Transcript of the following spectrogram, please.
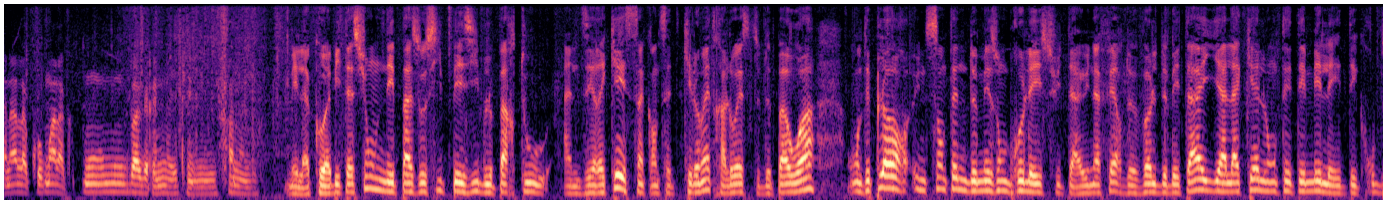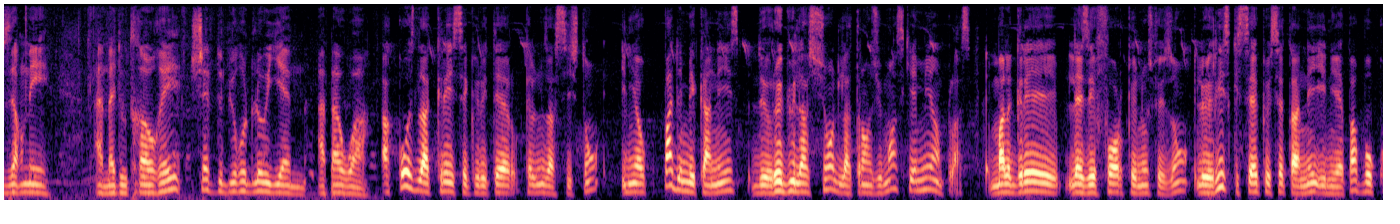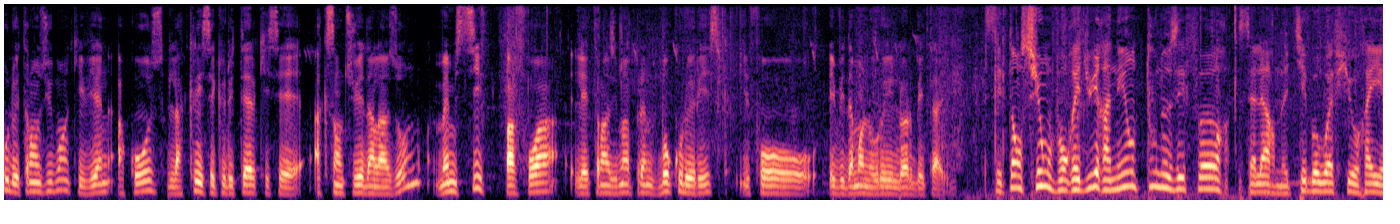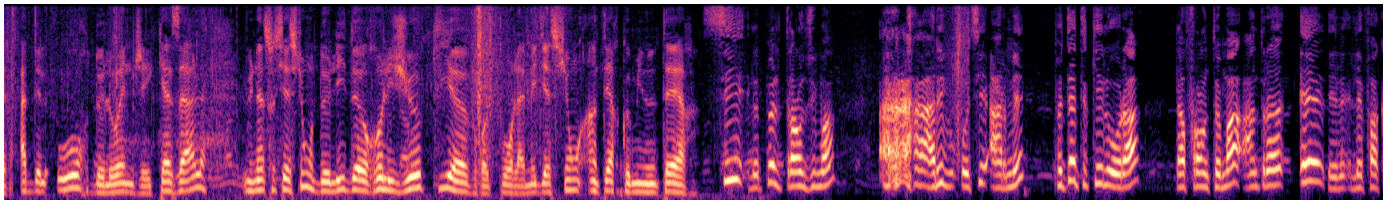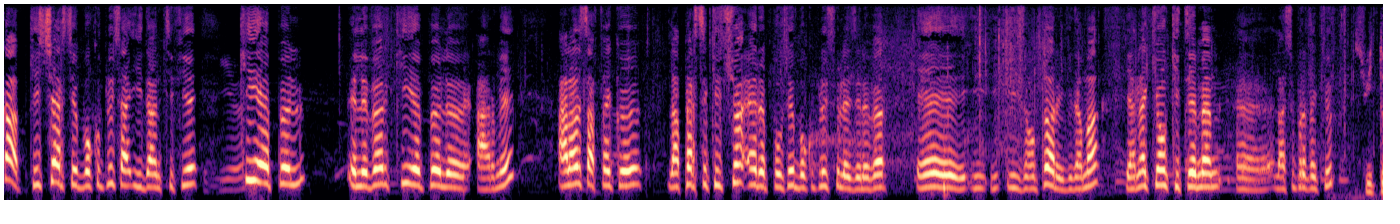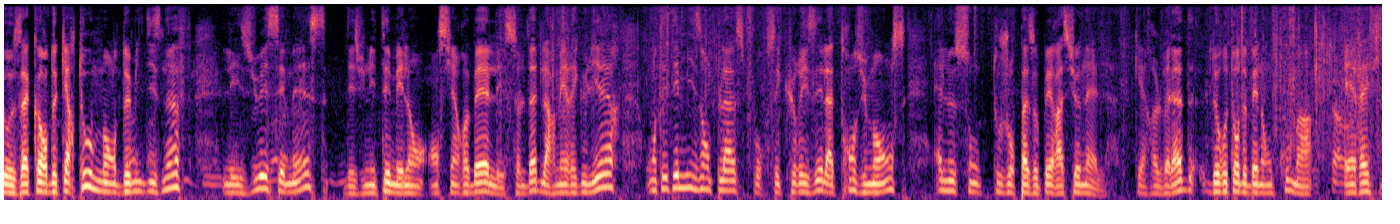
Mais la cohabitation n'est pas aussi paisible partout. À Nzereke, 57 km à l'ouest de Pawa, on déplore une centaine de maisons brûlées suite à une affaire de vol de bétail à laquelle ont été mêlés des groupes armés. Amadou Traoré, chef de bureau de l'OIM à Pawa. À cause de la crise sécuritaire auquel nous assistons, il n'y a pas de mécanisme de régulation de la transhumance qui est mis en place. Malgré les efforts que nous faisons, le risque c'est que cette année, il n'y ait pas beaucoup de transhumants qui viennent à cause de la crise sécuritaire qui s'est accentuée dans la zone. Même si parfois les transhumants prennent beaucoup de risques, il faut évidemment nourrir leur bétail. Ces tensions vont réduire à néant tous nos efforts, s'alarme Thiebo Wafio Rair Abdelour de l'ONG Kazal, une association de leaders religieux qui œuvre pour la médiation intercommunautaire. Si le peuple transhumant arrive aussi armé, peut-être qu'il aura d'affrontements entre et les FACAP, qui cherchent beaucoup plus à identifier qui est peuple éleveur, qui est peuple armé. Alors ça fait que la persécution est reposée beaucoup plus sur les éleveurs et ils ont peur évidemment. Il y en a qui ont quitté même euh, la sous-préfecture. Suite aux accords de Khartoum en 2019, les USMS, des unités mêlant anciens rebelles et soldats de l'armée régulière, ont été mises en place pour sécuriser la transhumance. Elles ne sont toujours pas opérationnelles. Carol Valade, de retour de Benankouma, RFI.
